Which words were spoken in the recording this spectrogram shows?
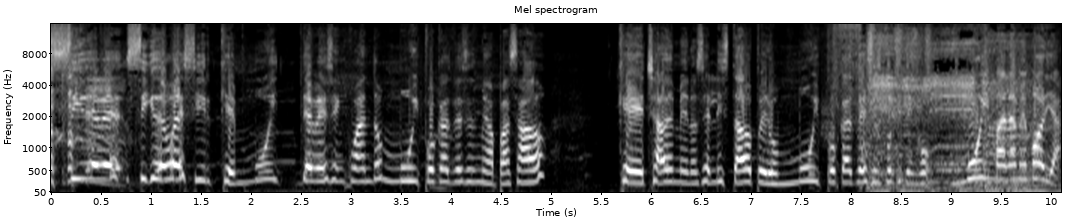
sí, debe, sí debo decir que muy de vez en cuando, muy pocas veces me ha pasado que he echado de menos el listado, pero muy pocas veces porque tengo muy mala memoria.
